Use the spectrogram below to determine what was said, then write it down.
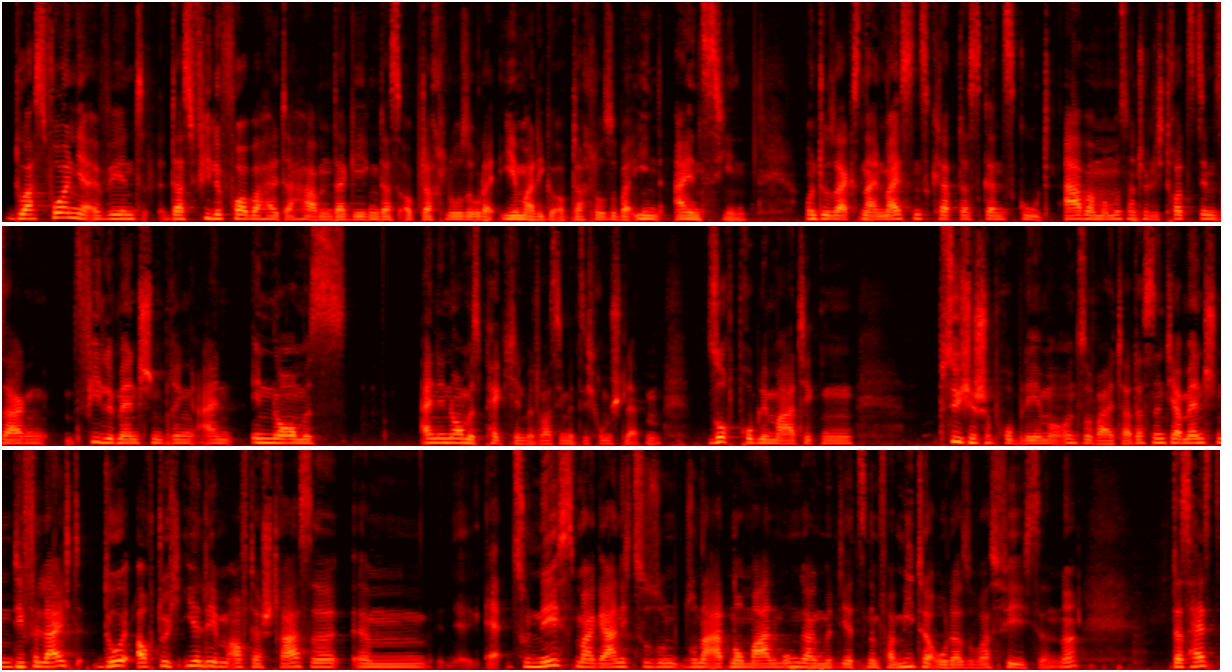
Du hast vorhin ja erwähnt, dass viele Vorbehalte haben dagegen, dass Obdachlose oder ehemalige Obdachlose bei ihnen einziehen. Und du sagst, nein, meistens klappt das ganz gut. Aber man muss natürlich trotzdem sagen, viele Menschen bringen ein enormes, ein enormes Päckchen mit, was sie mit sich rumschleppen. Suchtproblematiken, psychische Probleme und so weiter. Das sind ja Menschen, die vielleicht durch, auch durch ihr Leben auf der Straße ähm, äh, zunächst mal gar nicht zu so, so einer Art normalem Umgang mit jetzt einem Vermieter oder sowas fähig sind. Ne? Das heißt,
